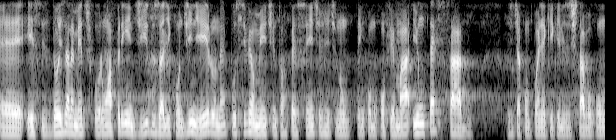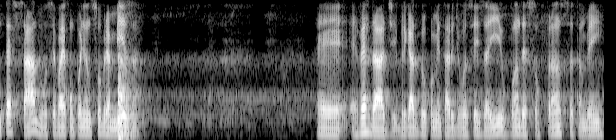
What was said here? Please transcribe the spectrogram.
é, esses dois elementos foram apreendidos ali com dinheiro, né? possivelmente entorpecente, a gente não tem como confirmar, e um teçado. A gente acompanha aqui que eles estavam com um teçado, você vai acompanhando sobre a mesa. É, é verdade, obrigado pelo comentário de vocês aí, o Wanderson França também,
